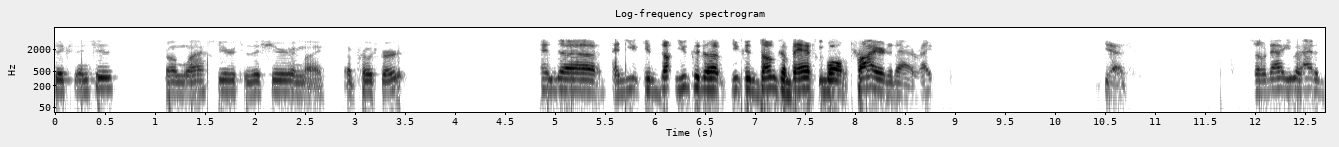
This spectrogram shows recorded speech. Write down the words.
six inches from last year to this year in my approach vert. And uh, and you could you could uh, you could dunk a basketball prior to that, right? Yes. So now you added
